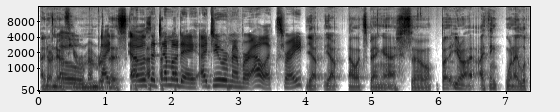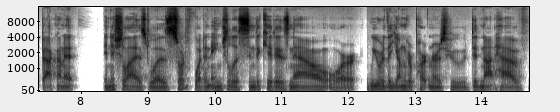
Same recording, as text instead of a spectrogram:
I don't know oh, if you oh, remember I, this. I was at demo day. I do remember Alex, right? Yep, yep, Alex Bangash. So, but you know, I, I think when I look back on it, Initialized was sort of what an AngelList syndicate is now, or we were the younger partners who did not have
